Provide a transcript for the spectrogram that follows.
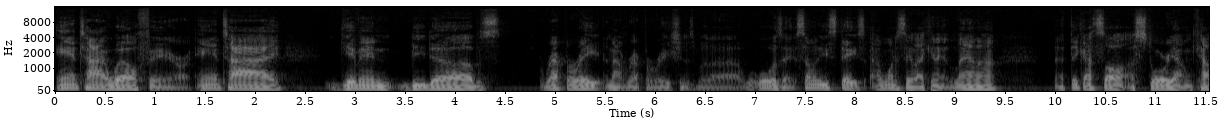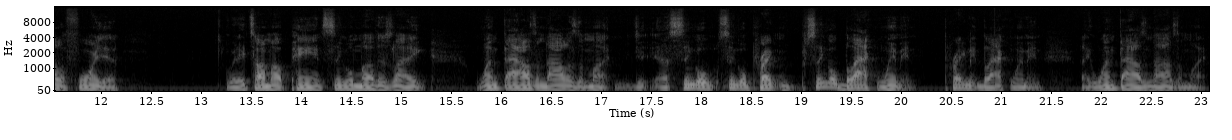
anti-welfare or anti-giving B Dubs reparate not reparations, but uh, what, what was that? Some of these states, I want to say like in Atlanta, I think I saw a story out in California where they talking about paying single mothers like one thousand dollars a month. A uh, single single preg- single black women, pregnant black women, like one thousand dollars a month.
